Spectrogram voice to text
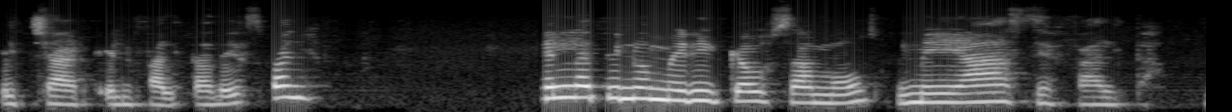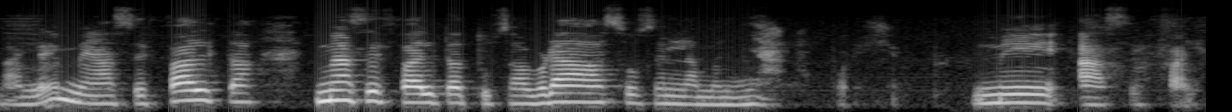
echar en falta de España. En Latinoamérica usamos me hace falta. ¿vale? Me hace falta, me hace falta tus abrazos en la mañana, por ejemplo. Me hace falta.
